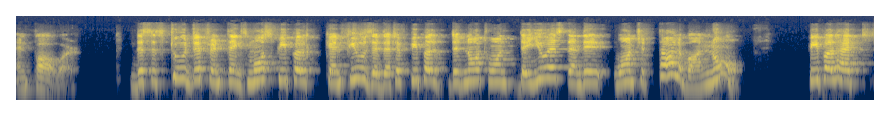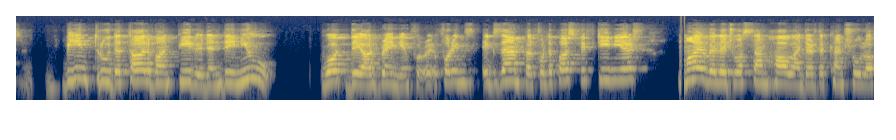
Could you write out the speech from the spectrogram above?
in power this is two different things most people confuse it that if people did not want the us then they wanted taliban no people had been through the Taliban period and they knew what they are bringing. For, for example, for the past 15 years, my village was somehow under the control of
